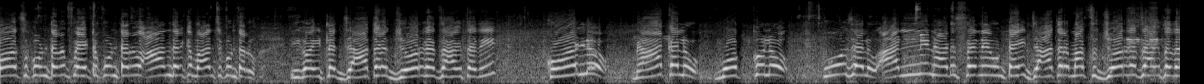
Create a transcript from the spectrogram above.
కోసుకుంటారు పెట్టుకుంటారు అందరికి వాంచుకుంటారు. ఇగో ఇట్లా జాతర జోరుగా సాగుతుంది. కోళ్ళు మేకలు మొక్కులు పూజలు అన్ని నడుస్తూనే ఉంటాయి. జాతర మస్తు జోరుగా సాగుతుంది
